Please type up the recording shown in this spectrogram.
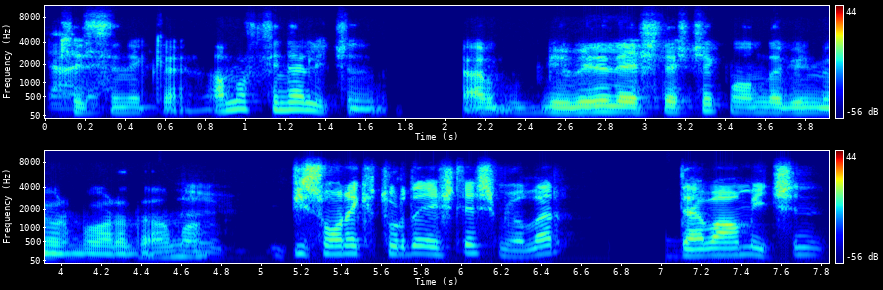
Yani Kesinlikle. Ama final için ya birbiriyle eşleşecek mi onu da bilmiyorum bu arada ama e, bir sonraki turda eşleşmiyorlar. Devamı için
